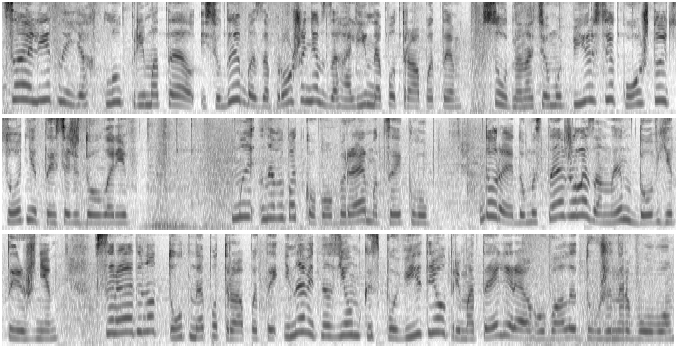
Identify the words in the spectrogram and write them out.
Це елітний яхт-клуб Прімател, і сюди без запрошення взагалі не потрапити. Судна на цьому пірсі коштують сотні тисяч доларів. Ми не випадково обираємо цей клуб. До рейду ми стежили за ним довгі тижні. Всередину тут не потрапити, і навіть на зйомки з повітря у Прімателі реагували дуже нервово.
